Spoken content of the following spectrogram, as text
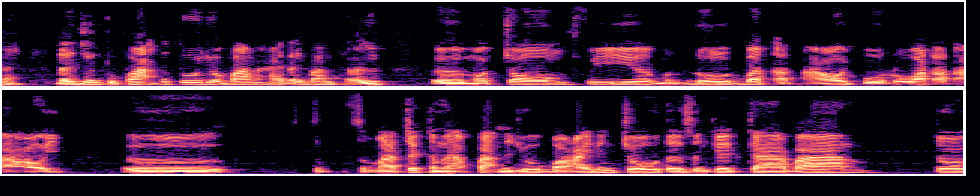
ដែរដែលយើងពិបាកទទួលយកបានហេតុអីបានត្រូវមកចងទ្វារមណ្ឌលបិទអត់ឲ្យពលរដ្ឋអត់ឲ្យអឺ សមាជិកគណៈបកនយោបាយនឹងចូលទៅសង្កេតការបាន ចូល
